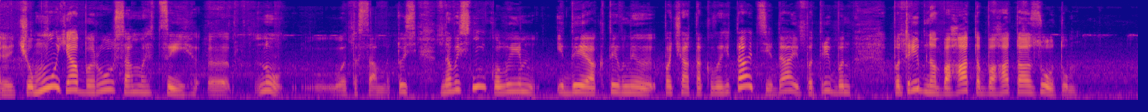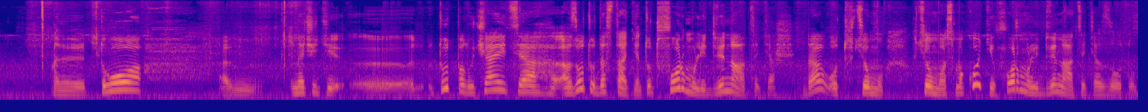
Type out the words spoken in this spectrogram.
Е, Чому я беру саме цей? е, Ну, це саме. Тобто навесні, коли йде активний початок вегетації, да, і потрібен, потрібно багато-багато азоту, е, то ем, значить, е, тут виходить азоту достатньо. Тут в формулі 12 аж. Да? От в цьому, в цьому осмокоті в формулі 12 азоту.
